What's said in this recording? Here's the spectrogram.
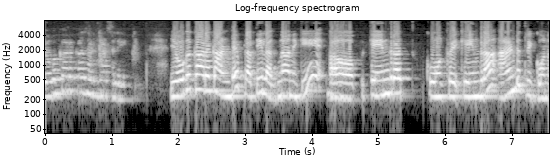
యోగకారకాస్ అంటే అసలు ఏంటి? యోగకారక అంటే ప్రతి లగ్నానికి కేంద్ర కేంద్ర అండ్ త్రికోణ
